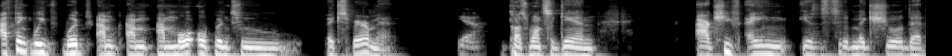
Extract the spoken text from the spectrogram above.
I think we've would I'm I'm I'm more open to experiment. Yeah. Because once again, our chief aim is to make sure that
